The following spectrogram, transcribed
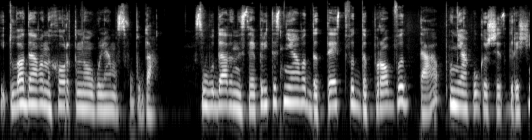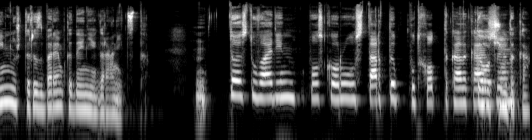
И това дава на хората много голяма свобода. Свобода да не се притесняват, да тестват, да пробват. Да, понякога ще сгрешим, но ще разберем къде ни е границата. Тоест, това е един по-скоро стартъп подход, така да кажем. Точно така.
